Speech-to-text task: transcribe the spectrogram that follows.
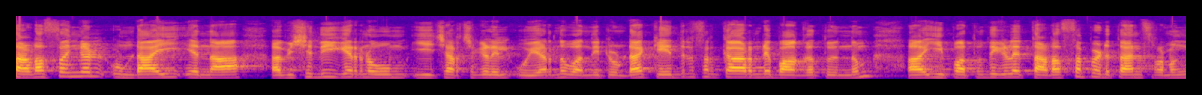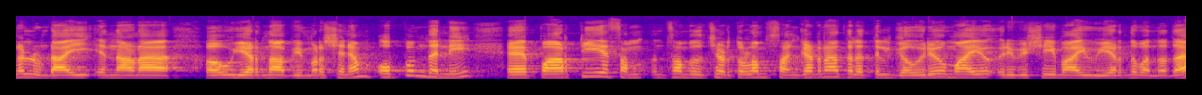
തടസ്സങ്ങൾ ഉണ്ടായി എന്ന വിശദീകരണവും ഈ ചർച്ചകളിൽ ഉയർന്നു വന്നിട്ടുണ്ട്. കേന്ദ്ര സർക്കാരിന്റെ ഭാഗത്തു നിന്നും ഈ പദ്ധതികളെ തടസ്സപ്പെടുത്താൻ ശ്രമങ്ങൾ ഉണ്ടായി എന്നാണ് ഉയർന്ന വിമർശനം. ഒപ്പം തന്നെ പാർട്ടിയെ സംബന്ധിച്ചിടത്തോളം സംഘടനാ തലത്തിൽ ഗൗരവമായ ഒരു വിഷയമായി ഉയർന്നു വന്നത്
